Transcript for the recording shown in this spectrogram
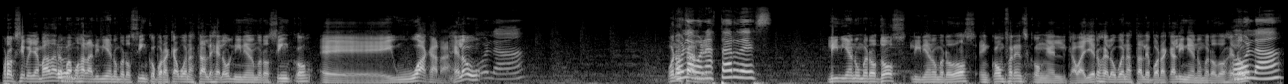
Próxima llamada, nos vamos a la línea número 5. Por acá, buenas tardes. Hello, línea número 5. Eh, Guácara. Hello. Hola. Buenas Hola, tardes. buenas tardes. Línea número 2, línea número 2 en conference con el caballero. Hello, buenas tardes por acá, línea número 2. Hello. Hola.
